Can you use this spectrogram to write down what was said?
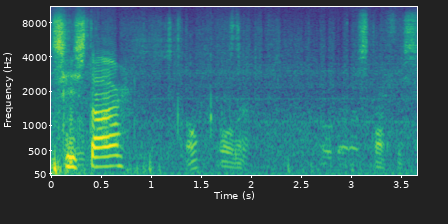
Sea star. Oh, oh. Starfish.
